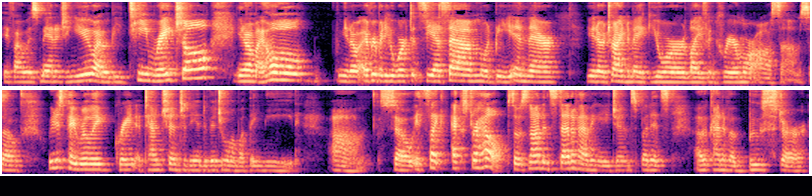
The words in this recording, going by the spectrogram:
if i was managing you i would be team rachel you know my whole you know everybody who worked at csm would be in there you know trying to make your life and career more awesome so we just pay really great attention to the individual and what they need um, so it's like extra help. So it's not instead of having agents, but it's a kind of a booster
